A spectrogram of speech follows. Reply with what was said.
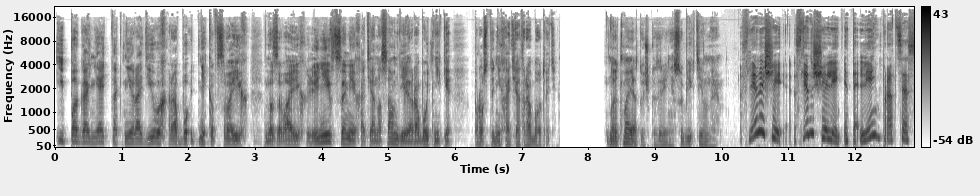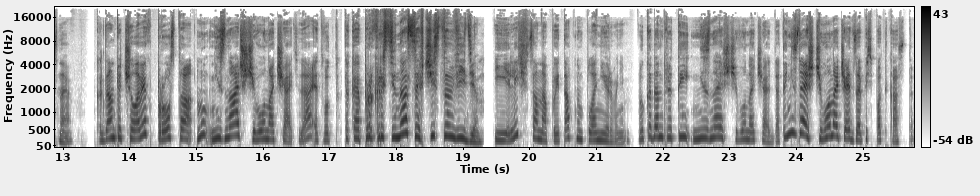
и погонять так нерадивых работников своих, называя их ленивцами, хотя на самом деле работники просто не хотят работать. Но это моя точка зрения, субъективная. Следующий, следующая лень – это лень процессная. Когда, например, человек просто ну, не знает, с чего начать. Да? Это вот такая прокрастинация в чистом виде. И лечится она по этапным планированиям. Ну, когда, например, ты не знаешь, с чего начать. Да? Ты не знаешь, с чего начать запись подкаста.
